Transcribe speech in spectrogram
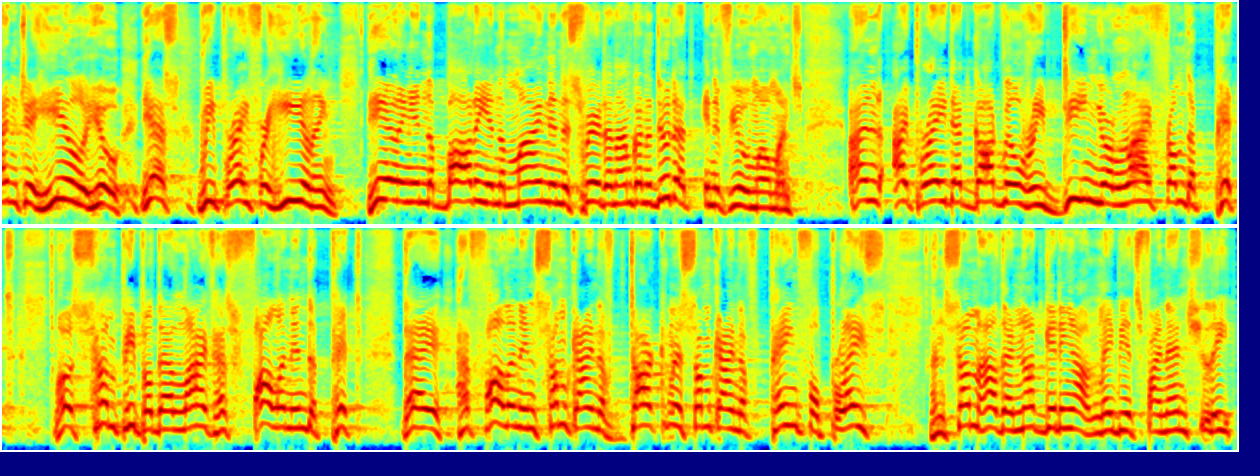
and to heal you. Yes, we pray for healing, healing in the body, in the mind, in the spirit, and I'm going to do that in a few moments. And I pray that God will redeem your life from the pit. Oh, some people, their life has fallen in the pit. They have fallen in some kind of darkness, some kind of painful place. And somehow they're not getting out. Maybe it's financially,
